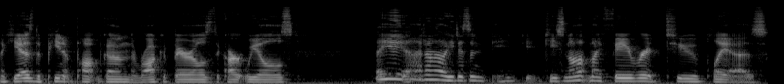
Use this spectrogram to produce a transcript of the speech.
Like he has the peanut pop gun, the rocket barrels, the cartwheels, I, I don't know. He doesn't. He, he's not my favorite to play as.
